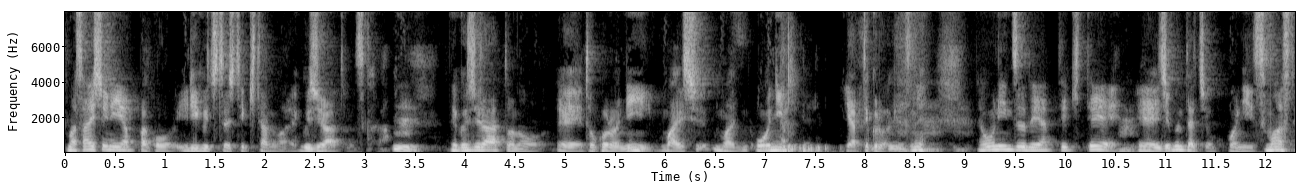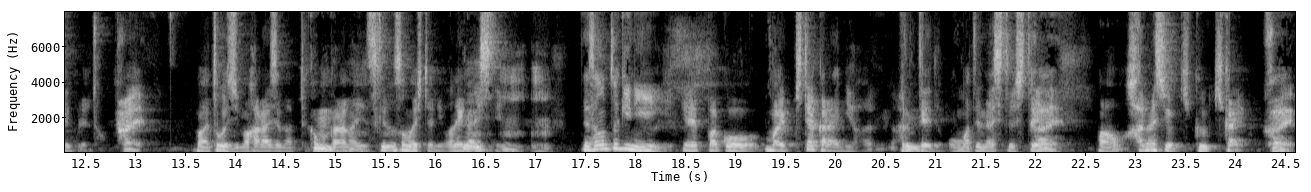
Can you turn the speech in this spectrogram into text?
まあ最初にやっぱこう入り口として来たのはグジュラートですから。うん。で、グジュラートの、えーところに、まあ、しまあ、大人数でやってくるわけですね。で大人数でやってきて、うんえー自分たちをここに住まわせてくれと。はい。まあ当時マハラジャだったかわからないですけど、その人にお願いして、で、その時に、やっぱこう、まあ来たからにはある程度おもてなしとして、はい。まあ話を聞く機会。はい。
